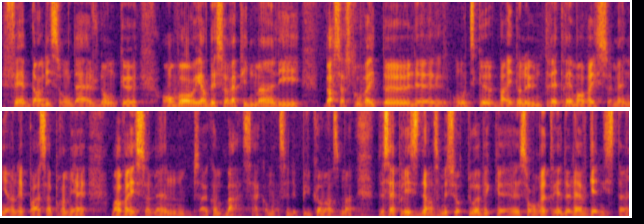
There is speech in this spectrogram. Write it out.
faible dans les sondages. Donc, on va regarder ça rapidement. Les, ben, ça se trouve être... on dit que Biden a eu une très, très mauvaise semaine. Il n'en est pas à sa première mauvaise semaine. Ça a, comme, ben, ça a commencé depuis le commencement de sa présidence, mais surtout avec son retrait de l'Afghanistan,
